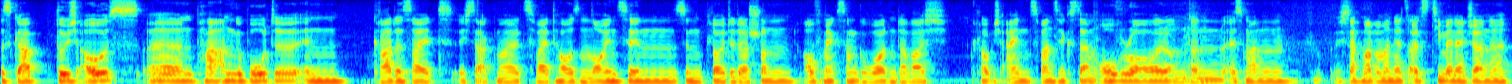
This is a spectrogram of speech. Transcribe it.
es gab durchaus äh, ein paar Angebote in gerade seit, ich sag mal, 2019 sind Leute da schon aufmerksam geworden. Da war ich, glaube ich, 21. im Overall und dann ist man, ich sag mal, wenn man jetzt als Teammanager eine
